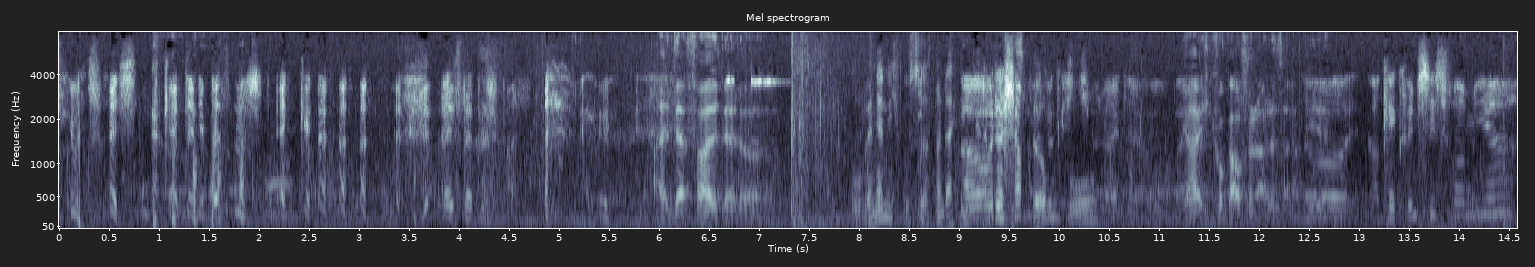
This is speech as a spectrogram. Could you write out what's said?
dementsprechend kennt ihr die besten Verstecke. das ist natürlich Spaß. Alter Fall, der da. Oh, wenn er nicht wusste, dass man da hin kann, Oh, das es schaffen wir wirklich nicht irgendwo... mehr, Leute. Oh Ja, ich gucke auch schon alles ab hier. So, okay, Quincy ist vor mir.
